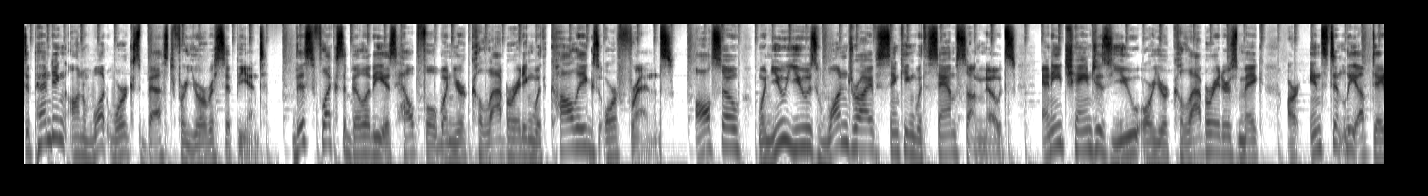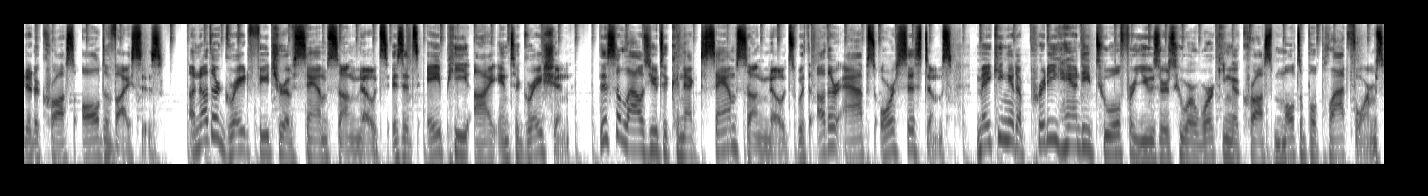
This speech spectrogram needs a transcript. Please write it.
depending on what works best for your recipient. This flexibility is helpful when you're collaborating with colleagues or friends. Also, when you use OneDrive syncing with Samsung Notes, any changes you or your collaborators make are instantly updated across all devices. Another great feature of Samsung Notes is its API integration. This allows you to connect Samsung Notes with other apps or systems, making it a pretty handy tool for users who are working across multiple platforms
